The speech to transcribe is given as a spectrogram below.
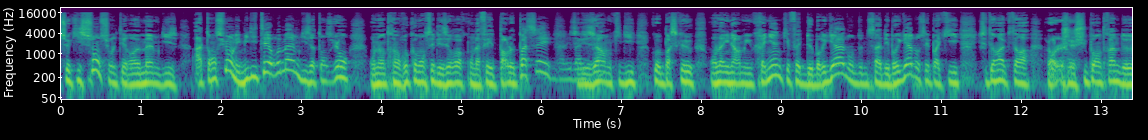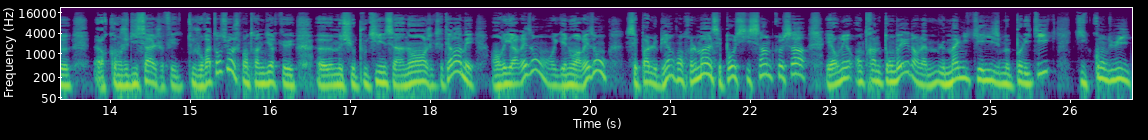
Ceux qui sont sur le terrain eux-mêmes disent attention. Les militaires eux-mêmes disent attention. On est en train de recommencer des erreurs qu'on a faites par le passé. C'est des armes qui disent parce que on a une armée ukrainienne qui est faite de brigades. On donne ça à des brigades. On ne sait pas qui, etc., etc. Alors je, suis pas en train de. Alors quand je dis ça, je fais toujours attention. Je suis pas en train de dire que euh, Monsieur Poutine c'est un ange, etc. Mais Henri a raison. Henri Guénaud a raison. C'est pas le bien contre le mal. C'est pas aussi simple que ça. Et on est en train de tomber dans le manichéisme politique qui conduit,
